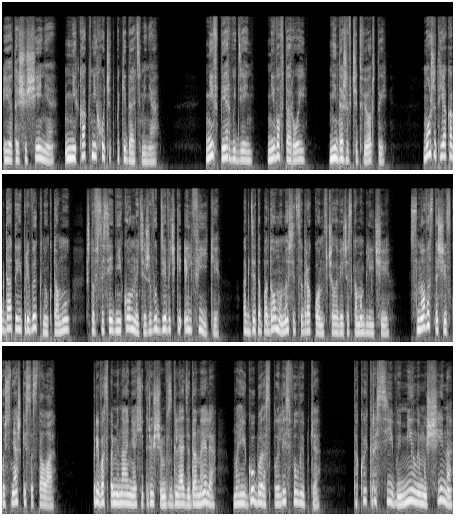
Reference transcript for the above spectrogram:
и это ощущение никак не хочет покидать меня. Ни в первый день, ни во второй, ни даже в четвертый. Может, я когда-то и привыкну к тому, что в соседней комнате живут девочки-эльфийки, а где-то по дому носится дракон в человеческом обличии, снова стащив вкусняшки со стола. При воспоминании о хитрющем взгляде Данеля мои губы расплылись в улыбке. Такой красивый, милый мужчина,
